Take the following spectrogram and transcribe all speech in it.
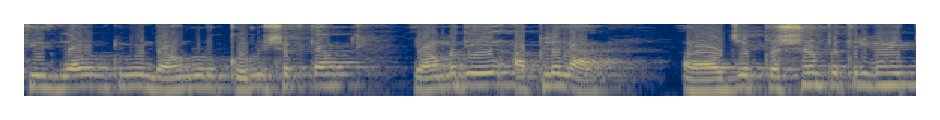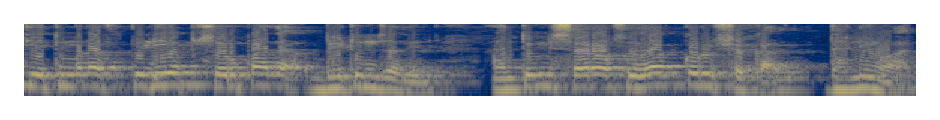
ती जाऊन तुम्ही डाउनलोड करू शकता. यामध्ये आपल्याला जे प्रश्नपत्रिका आहे ते तुम्हाला पी डी एफ स्वरूपात भेटून जातील. आणि तुम्ही सराव सुद्धा करू शकाल. धन्यवाद.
